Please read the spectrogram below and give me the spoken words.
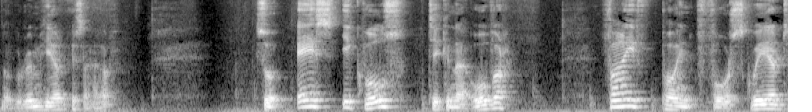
Not got room here, yes I have. So S equals, taking that over, 5.4 squared,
